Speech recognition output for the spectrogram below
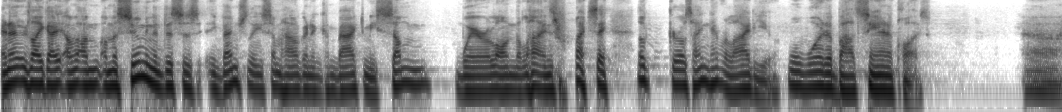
And it was like I I'm I'm assuming that this is eventually somehow going to come back to me somewhere along the lines where I say, look, girls, I never lie to you. Well, what about Santa Claus? Uh,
